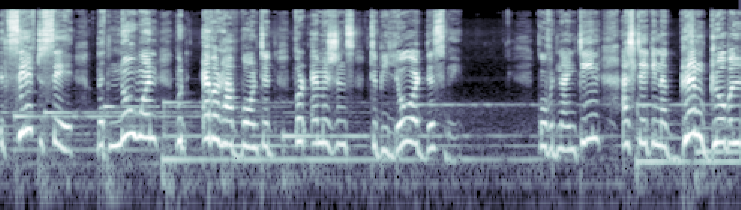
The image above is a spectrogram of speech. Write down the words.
It's safe to say that no one would ever have wanted for emissions to be lowered this way. COVID 19 has taken a grim global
